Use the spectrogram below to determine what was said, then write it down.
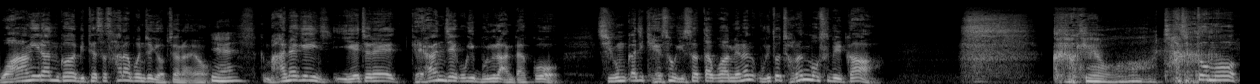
왕이란 거 밑에서 살아본 적이 없잖아요. 예. 그 만약에 예전에 대한제국이 문을 안 닫고 지금까지 계속 있었다고 하면은 우리도 저런 모습일까? 그러게요. 아직도 뭐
